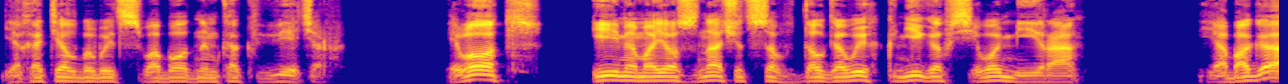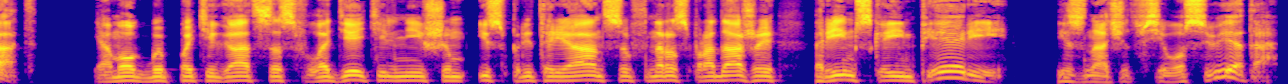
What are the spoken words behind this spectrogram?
Я хотел бы быть свободным, как ветер. И вот имя мое значится в долговых книгах всего мира. Я богат, я мог бы потягаться с владетельнейшим из претарианцев на распродаже Римской империи и, значит, всего света.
